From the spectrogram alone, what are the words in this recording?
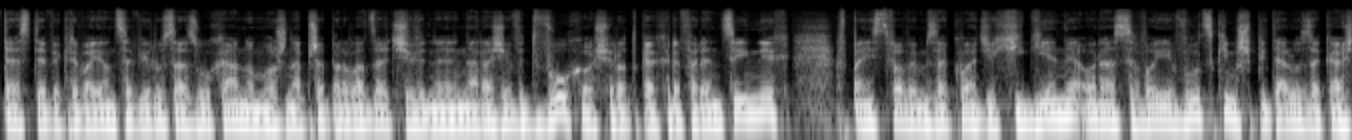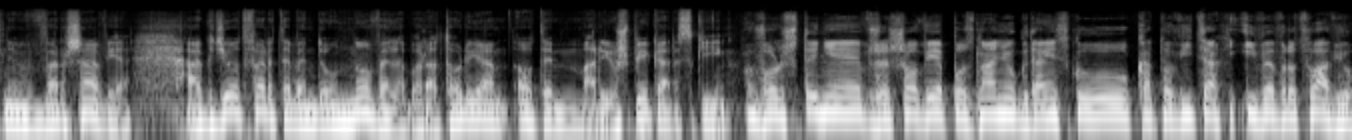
Testy wykrywające wirusa z Wuhanu można przeprowadzać na razie w dwóch ośrodkach referencyjnych, w Państwowym Zakładzie Higieny oraz Wojewódzkim Szpitalu Zakaźnym w Warszawie. A gdzie otwarte będą nowe laboratoria, o tym Mariusz Piekarski. W Olsztynie, w Rzeszowie, Poznaniu, Gdańsku, Katowicach i we Wrocławiu.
